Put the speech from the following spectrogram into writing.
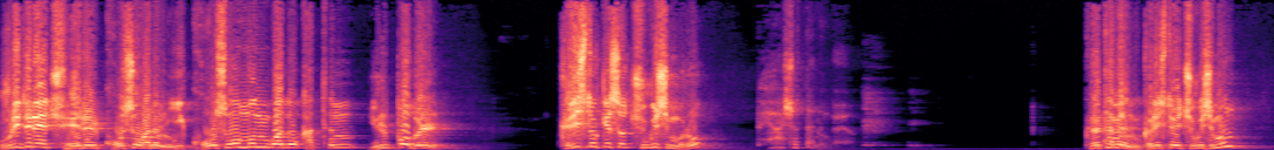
우리들의 죄를 고소하는 이 고소문과도 같은 율법을 그리스도께서 죽으심으로 패하셨다는 거예요. 그렇다면 그리스도의 죽으심은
